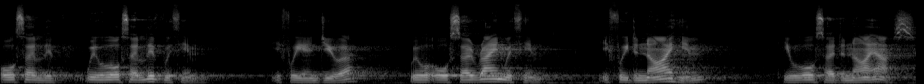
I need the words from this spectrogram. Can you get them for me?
also live, we will also live with him. If we endure, we will also reign with him. If we deny him, he will also deny us.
